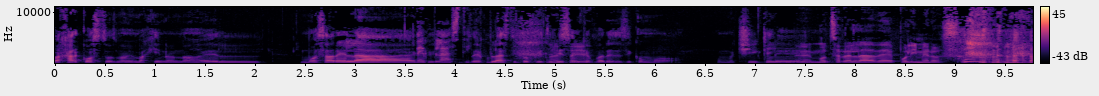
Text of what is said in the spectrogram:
bajar costos, ¿no? Me imagino, ¿no? El mozzarella De plástico. de plástico que utilizan que parece así como, como chicle. Eh, mozzarella de polímeros.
